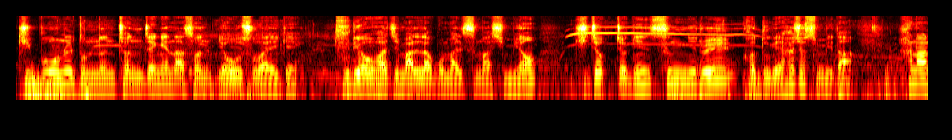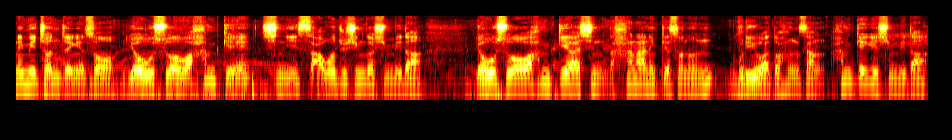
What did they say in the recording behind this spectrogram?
기브온을 돕는 전쟁에 나선 여호수아에게 두려워하지 말라고 말씀하시며 기적적인 승리를 거두게 하셨습니다. 하나님이 전쟁에서 여호수아와 함께 친히 싸워 주신 것입니다. 여호수아와 함께 하신 하나님께서는 우리와도 항상 함께 계십니다.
